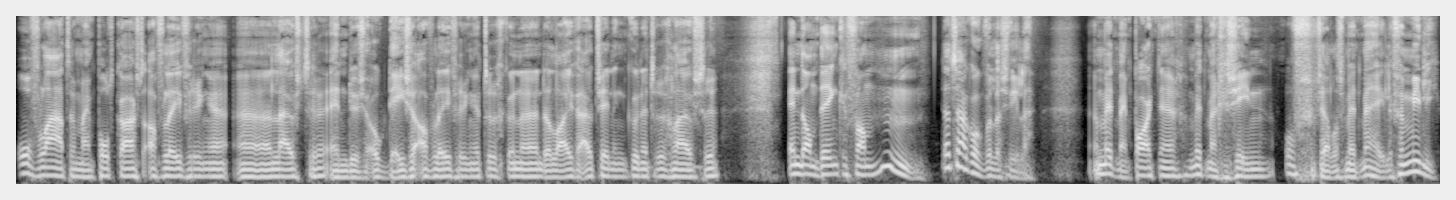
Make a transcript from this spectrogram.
of later mijn podcast afleveringen eh, luisteren. En dus ook deze afleveringen terug kunnen, de live uitzendingen kunnen terugluisteren. En dan denken van, hmm, dat zou ik ook wel eens willen. Met mijn partner, met mijn gezin of zelfs met mijn hele familie.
